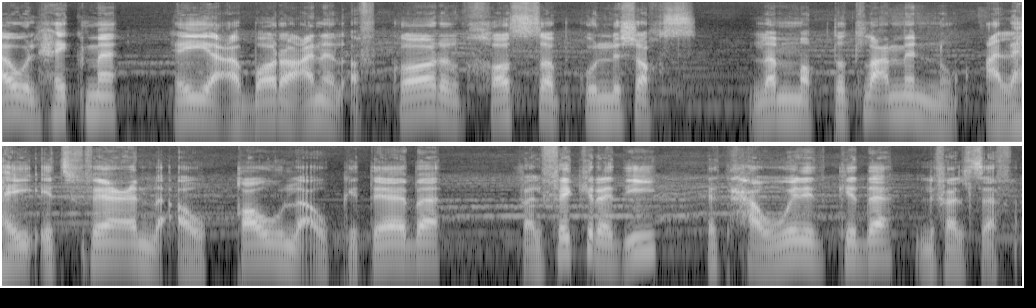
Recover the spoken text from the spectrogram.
أو الحكمة هي عبارة عن الأفكار الخاصة بكل شخص لما بتطلع منه على هيئة فعل أو قول أو كتابة فالفكرة دي اتحولت كده لفلسفة.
